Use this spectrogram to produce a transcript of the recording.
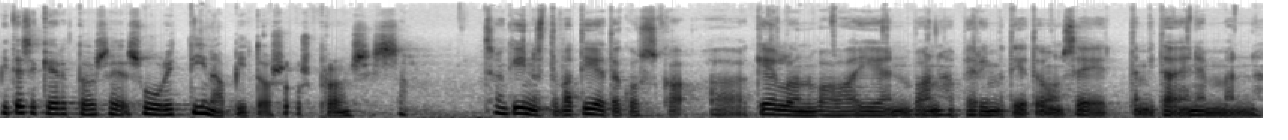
Mitä se kertoo se suuri tinapitoisuus pronssissa? Se on kiinnostava tieto, koska kellonvalajien vanha perimätieto on se, että mitä enemmän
